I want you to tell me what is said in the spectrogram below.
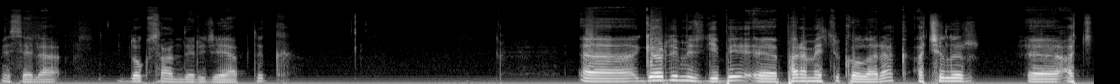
mesela 90 derece yaptık. Ee, gördüğümüz gibi e, parametrik olarak açılır e, aç,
